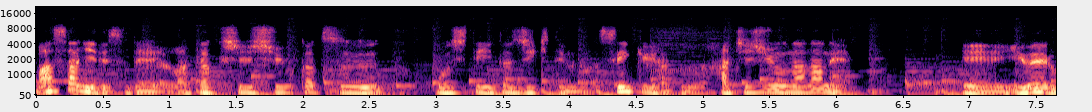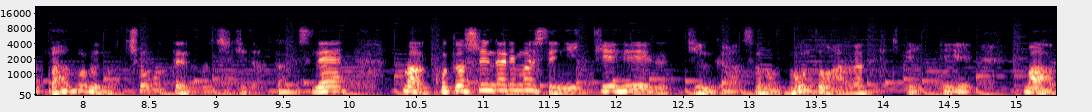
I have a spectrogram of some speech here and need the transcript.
まさにですね、私、就活をしていた時期というのは、1987年えー、いわゆるバブルの頂点の時期だったんですね。まあ、今年になりまして日経平均がそのどんどん上がってきていて、まあ、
